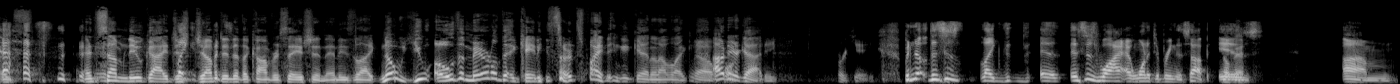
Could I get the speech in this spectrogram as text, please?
And, and some new guy just Like, jumped into the conversation, and he's like, "No, you owe the marital debt." Katie starts fighting again, and I'm like, "Oh, poor dear God!" Katie. Poor Katie. But no, this is like uh, this is why I wanted to bring this up. Is um,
